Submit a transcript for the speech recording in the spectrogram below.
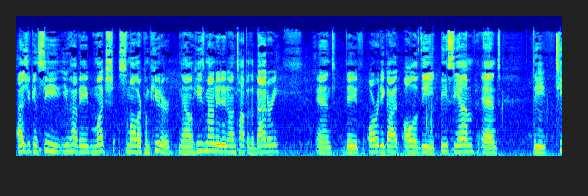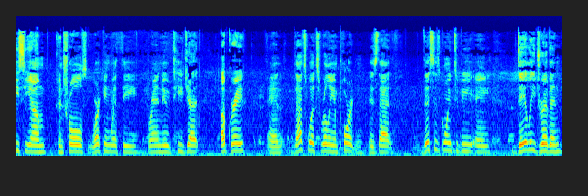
as you can see, you have a much smaller computer. Now, he's mounted it on top of the battery and they've already got all of the BCM and the TCM controls working with the brand new T-Jet upgrade. And that's what's really important is that this is going to be a daily driven,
